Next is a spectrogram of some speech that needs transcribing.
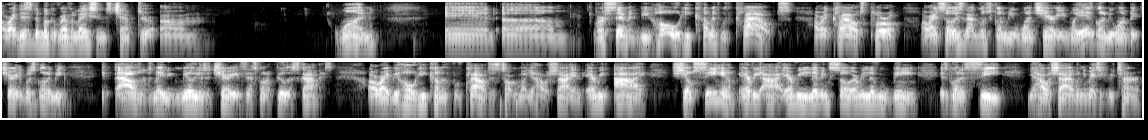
All right, this is the book of Revelations, chapter um one and um, verse 7 Behold, he cometh with clouds. All right, clouds, plural. All right, so it's not just going to be one chariot. Well, it is going to be one big chariot, but it's going to be thousands, maybe millions of chariots that's going to fill the skies. All right, behold, he cometh with clouds. This is talking about Yahawashi. And every eye shall see him. Every eye, every living soul, every living being is going to see Yahawashi when he makes his return.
